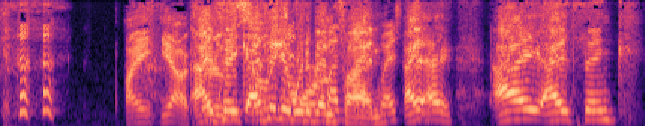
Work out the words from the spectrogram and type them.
I yeah. I think I think it would have been fine. I, I I I think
